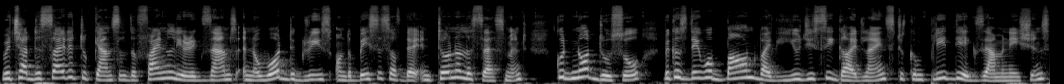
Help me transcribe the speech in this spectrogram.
which had decided to cancel the final year exams and award degrees on the basis of their internal assessment, could not do so because they were bound by the UGC guidelines to complete the examinations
